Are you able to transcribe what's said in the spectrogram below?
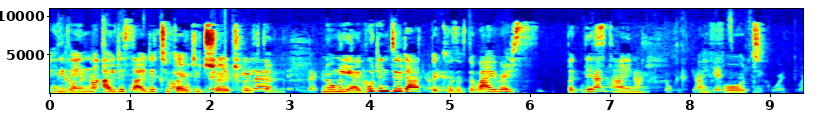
And Ich habe mir then I decided to go to nicht in die church with them. Normally I wouldn't do that because of the virus, but this dann habe ich time gedacht, doch, ich glaube, I thought, würde es mir gut tun.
